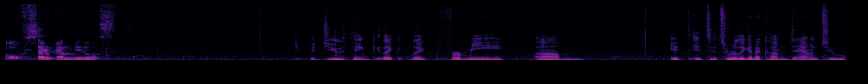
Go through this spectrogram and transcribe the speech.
both serbian middles do you think like like for me um it, it's it's really going to come down to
